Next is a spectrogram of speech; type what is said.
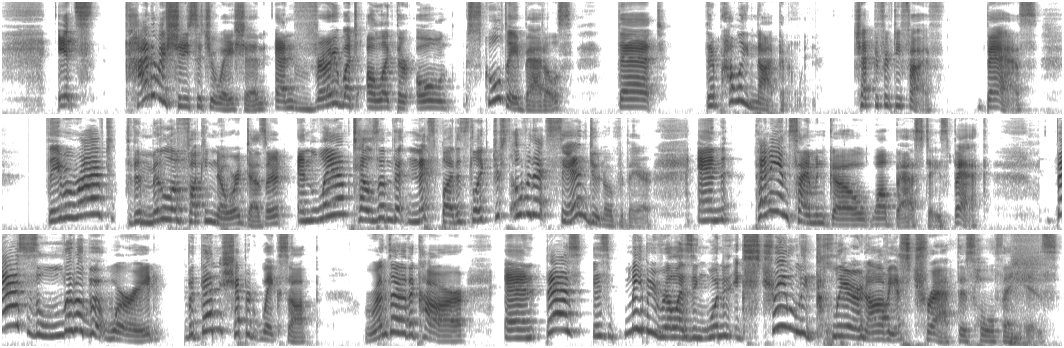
It's kind of a shitty situation, and very much unlike their old school day battles, that they're probably not going to win. Chapter 55 Baz. They've arrived to the middle of fucking nowhere desert, and Lamb tells them that Next Blood is like just over that sand dune over there. And Penny and Simon go while Baz stays back. Baz is a little bit worried, but then Shepard wakes up, runs out of the car, and Baz is maybe realizing what an extremely clear and obvious trap this whole thing is.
